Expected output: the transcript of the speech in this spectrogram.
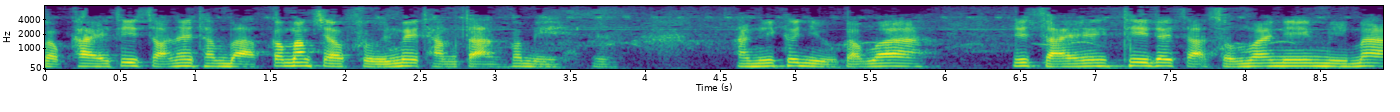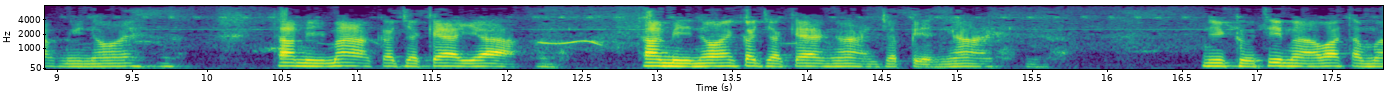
กับใครที่สอนให้ทำบาปก็มักจะฝืนไม่ทำตามก็มี อันนี้ขึ้นอยู่กับว่านิสัยที่ได้สะสมไว้นี้มีมากมีน้อย ถ้ามีมากก็จะแก้ยาก ถ้ามีน้อยก็จะแก้ง่าย จะเปลี่ยนง่าย นี่คือที่มาว่าทำไม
